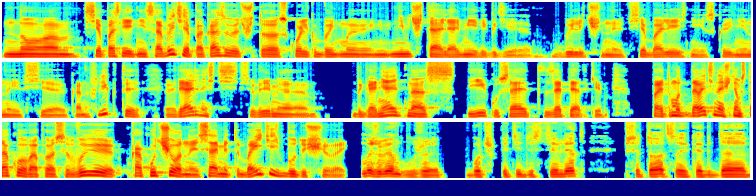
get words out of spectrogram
Но все последние события показывают, что сколько бы мы не мечтали о мире, где вылечены все болезни, искоренены все конфликты, реальность все время догоняет нас и кусает за пятки. Поэтому давайте начнем с такого вопроса. Вы, как ученые, сами-то боитесь будущего? Мы живем уже больше 50 лет ситуации, когда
